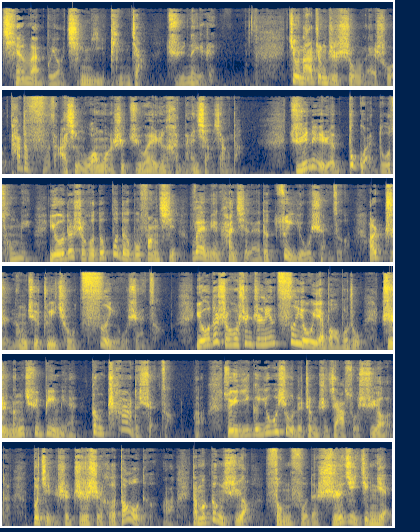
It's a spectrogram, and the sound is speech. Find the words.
千万不要轻易评价局内人。就拿政治事务来说，它的复杂性往往是局外人很难想象的。局内人不管多聪明，有的时候都不得不放弃外面看起来的最优选择，而只能去追求次优选择。有的时候甚至连次优也保不住，只能去避免更差的选择啊！所以，一个优秀的政治家所需要的不仅是知识和道德啊，他们更需要丰富的实际经验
